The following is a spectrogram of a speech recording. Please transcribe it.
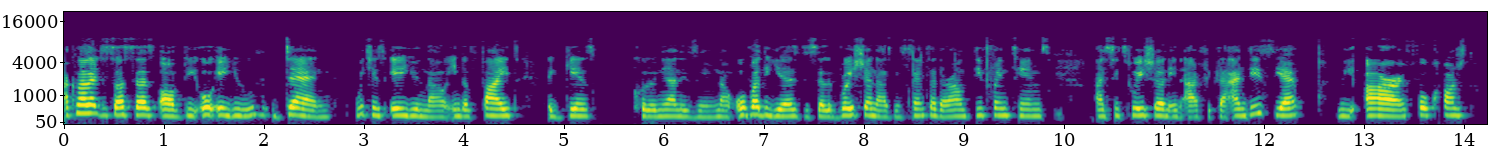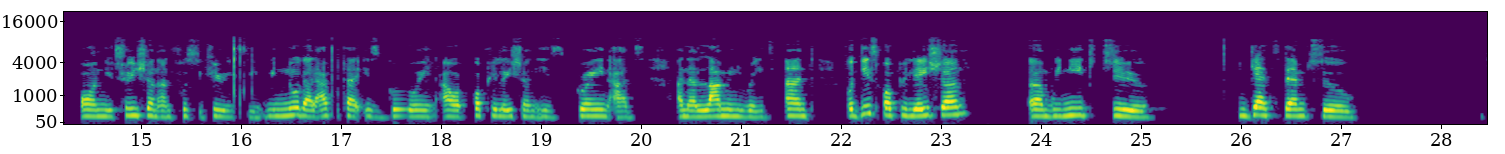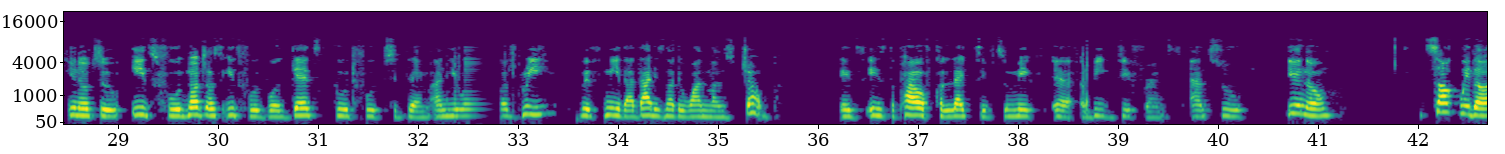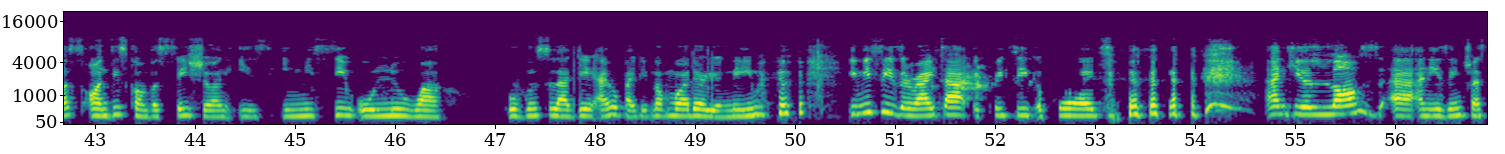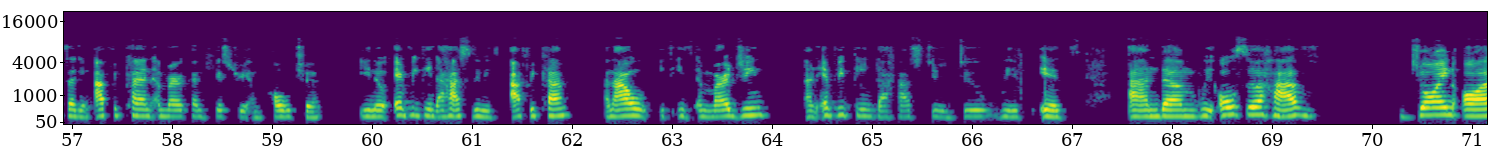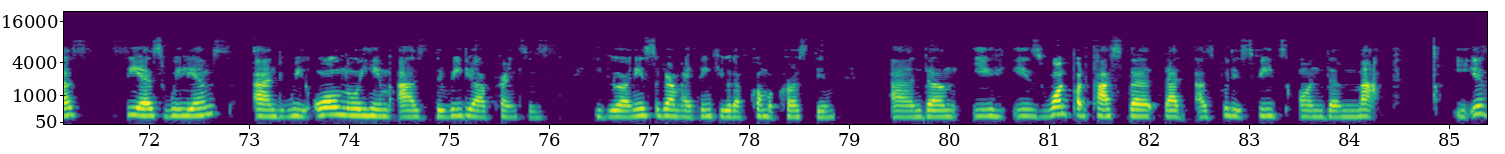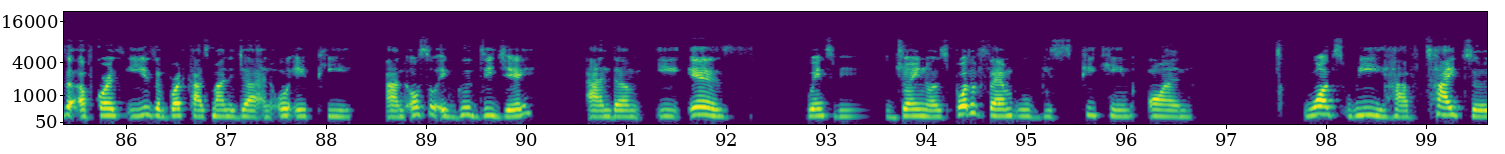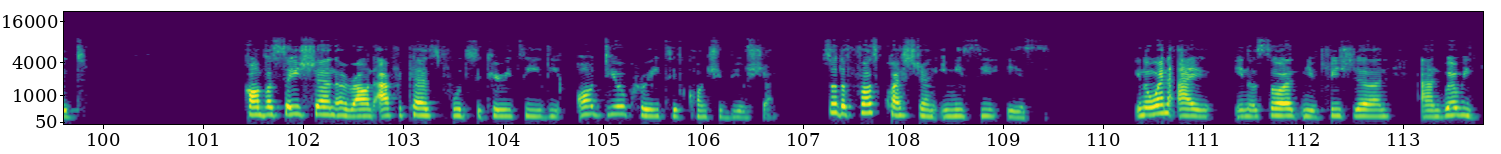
acknowledge the success of the OAU then, which is AU now, in the fight against colonialism. Now, over the years, the celebration has been centered around different themes and situation in Africa. And this year, we are focused on nutrition and food security. We know that Africa is growing, our population is growing at an alarming rate. And for this population, um, we need to get them to, you know, to eat food, not just eat food, but get good food to them. And you will agree with me that that is not a one man's job. It is the power of collective to make a, a big difference and to, you know, talk with us on this conversation is Imisi Oluwa Ogunsulade. I hope I did not murder your name. Imisi is a writer, a critic, a poet, and he loves uh, and is interested in African American history and culture. You know, everything that has to do with Africa and how it is emerging and everything that has to do with it. And um, we also have join us C.S. Williams, and we all know him as the radio apprentice. If you're on Instagram, I think you would have come across him. And um, he is one podcaster that has put his feet on the map. He is, of course, he is a broadcast manager, and OAP, and also a good DJ. And um, he is going to be joining us. Both of them will be speaking on what we have titled conversation around Africa's food security, the audio creative contribution. So the first question, Imisi, is, you know, when I, you know, saw nutrition and when we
